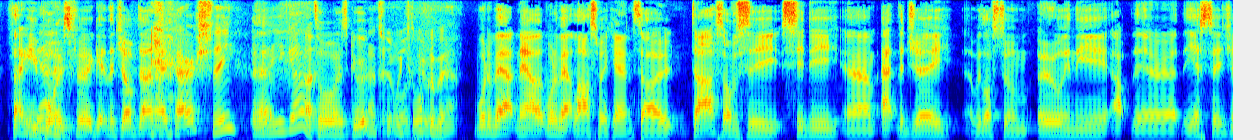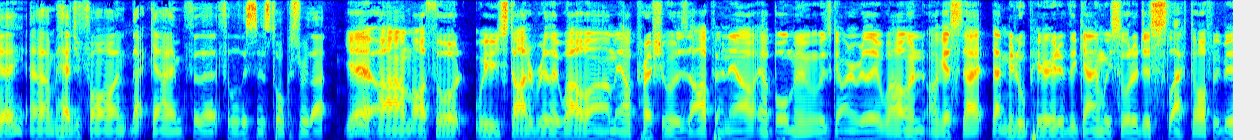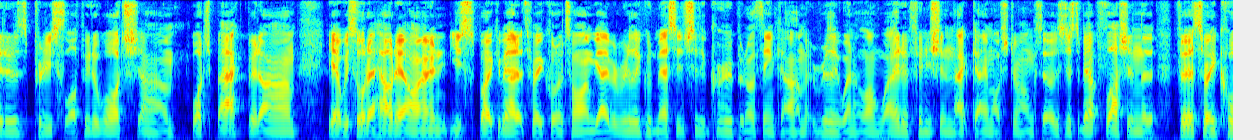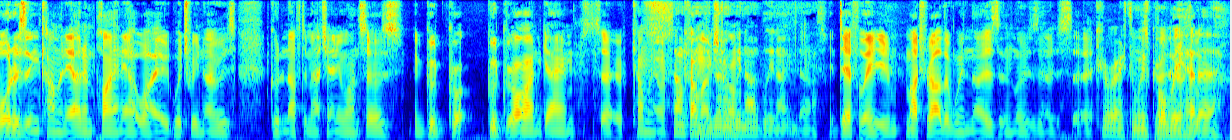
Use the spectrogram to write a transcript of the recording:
thank you, Yeah. boys, for getting the job done. Hey, Parish. See? Yeah, There you go. It's always good. That's what It we was talk good. about. What about now? What about last weekend? So, Das, obviously Sydney um, at the G. We lost to them early in the year up there at the SCG. Um, how'd you find that game for the for the listeners? Talk us through that. Yeah, um, I thought we started really well. Um, our pressure was up and our, our ball movement was going really well. And I guess that, that middle period of the game, we sort of just slacked off a bit. It was pretty sloppy to watch um, watch back. But um, yeah, we sort of held our own. You spoke about it three quarter time, gave a really good message to the group, and I think um, it really went a long way to finishing that game off strong. So it was just about flushing the first three quarters and coming out and playing our way, which we know is good enough to match anyone. So it was a good gr- good grind game. So coming come Sometimes home you've got to strong. win ugly, don't you, Das? Definitely, much rather win those than lose those. So Correct. And we've probably had a,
